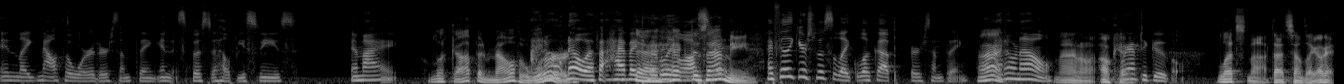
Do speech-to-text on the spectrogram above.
and like mouth a word or something, and it's supposed to help you sneeze? Am I? Look up and mouth a word. I don't know. If I, have I the totally heck lost does that it? mean? I feel like you're supposed to like look up or something. Ah. I don't know. I don't know. Okay. We're gonna have to Google. Let's not. That sounds like okay.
